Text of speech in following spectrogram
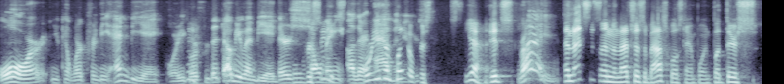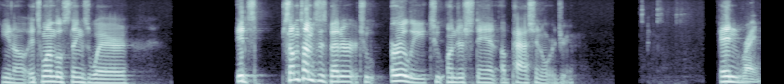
or you can work for the NBA, or you can Yeah. work for the WNBA. There's so many other or even play avenues. overseas. Yeah, it's Right. and that's just and that's just a basketball standpoint. But there's you know it's one of those things where it's sometimes it's better to early to understand a passion or a dream, and Right.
